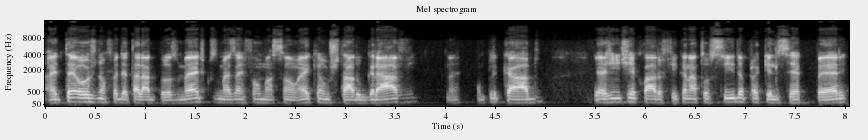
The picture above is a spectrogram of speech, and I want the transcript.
até hoje não foi detalhado pelos médicos, mas a informação é que é um estado grave, né, complicado, e a gente, é claro, fica na torcida para que ele se recupere.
